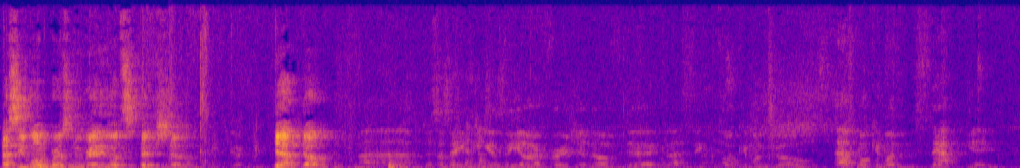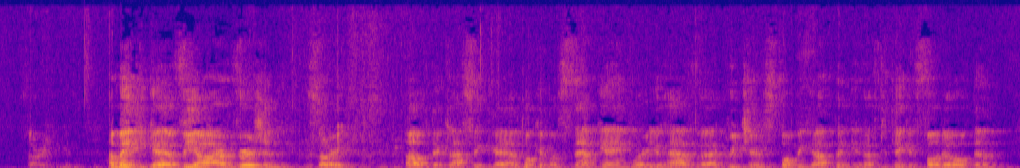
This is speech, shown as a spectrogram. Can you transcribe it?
I see one person who really wants to pitch, so. Yeah, go. Um, just making a VR version of the classic Pokemon Go, uh, Pokemon Snap game. Sorry. I'm making a VR version, sorry, of the classic uh, Pokemon Snap game where you have uh, creatures popping up and you have to take a photo of them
